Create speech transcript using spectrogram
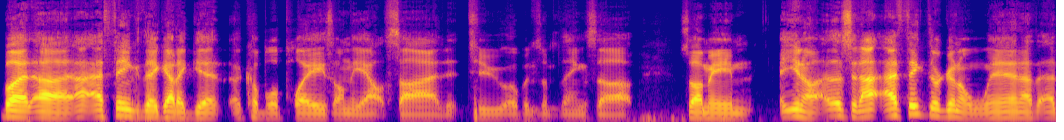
But uh, I think they got to get a couple of plays on the outside to open some things up. So I mean, you know, listen, I, I think they're going to win. I,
